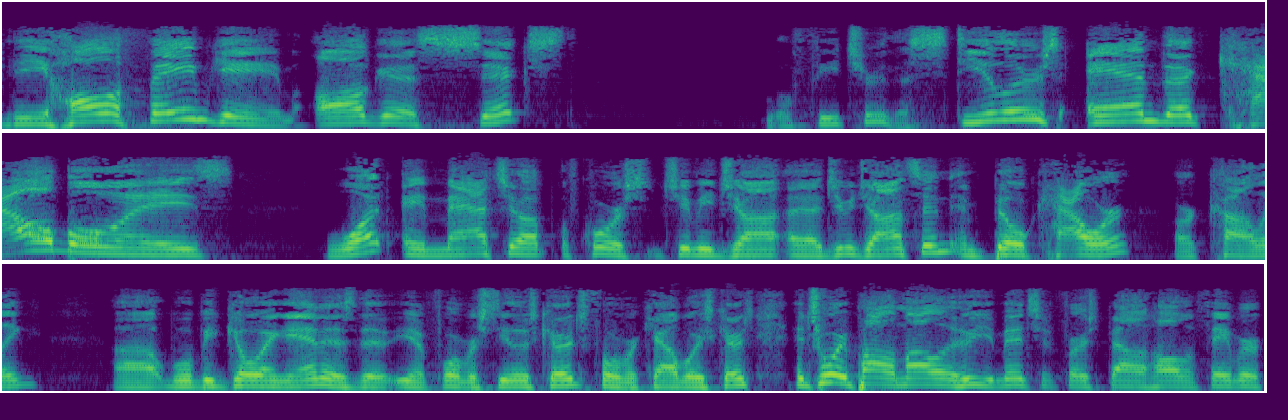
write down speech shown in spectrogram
the Hall of Fame game, August 6th will feature the Steelers and the Cowboys. What a matchup. Of course, Jimmy John, uh, Jimmy Johnson and Bill Cowher, our colleague, uh, will be going in as the, you know, former Steelers coach, former Cowboys coach. And Troy Polamalu, who you mentioned, first ballot Hall of Famer,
